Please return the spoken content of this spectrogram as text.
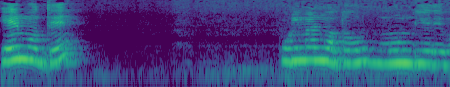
এর মধ্যে পরিমাণ মতো নুন দিয়ে দেব।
